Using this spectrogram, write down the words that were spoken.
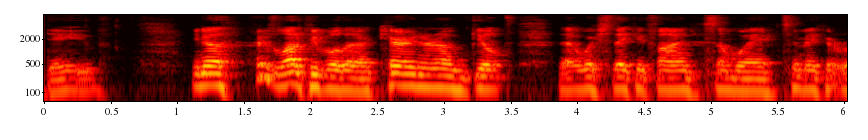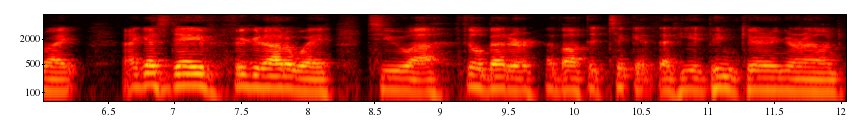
Dave. You know, there's a lot of people that are carrying around guilt that wish they could find some way to make it right. I guess Dave figured out a way to uh, feel better about the ticket that he had been carrying around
